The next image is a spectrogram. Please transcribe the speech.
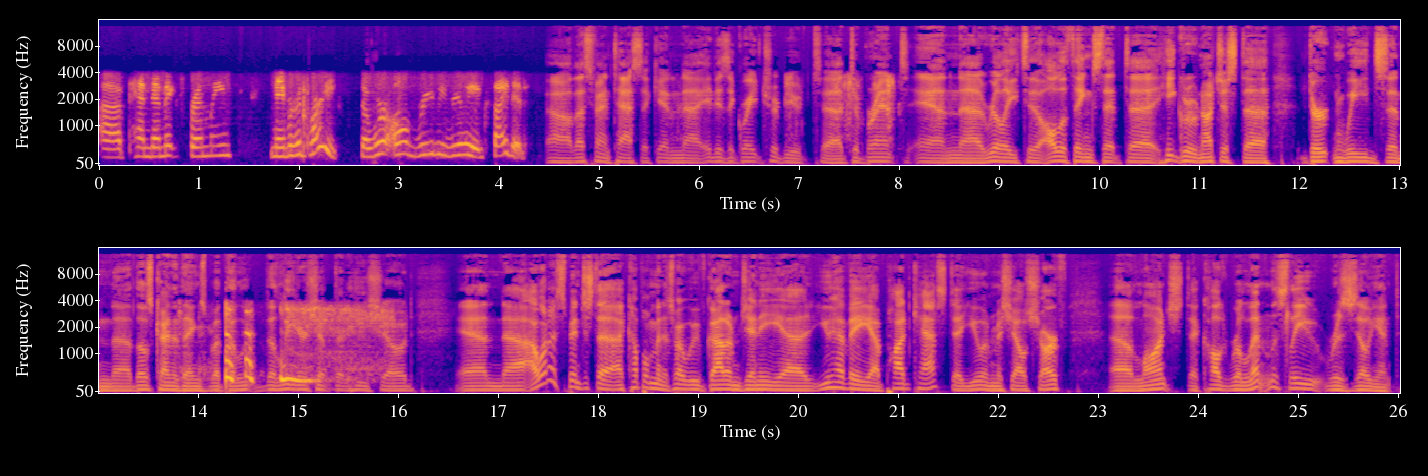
uh, pandemic friendly neighborhood party. So we're all really, really excited. Oh, that's fantastic. And uh, it is a great tribute uh, to Brent and uh, really to all the things that uh, he grew, not just uh, dirt and weeds and uh, those kind of things, but the, the leadership that he showed. And I want to spend just a, a, couple minutes while we've got him, Jenny. you have a, podcast, you and Michelle Scharf launched called Relentlessly Resilient.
